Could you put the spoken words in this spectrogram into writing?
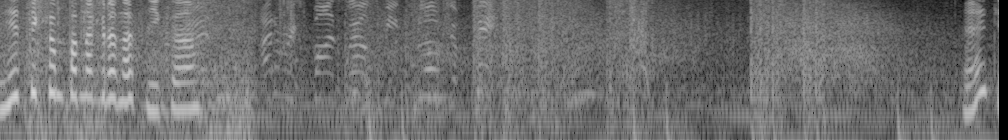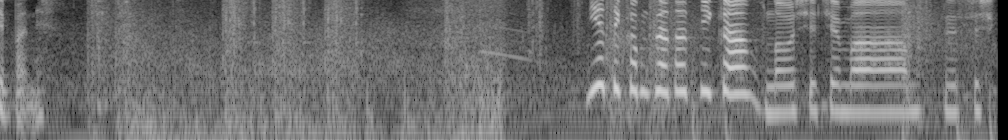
Nie tykam pana granatnika. Ej, ty panie. Nie tykam granatnika! W nosie cię mam. Jesteś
